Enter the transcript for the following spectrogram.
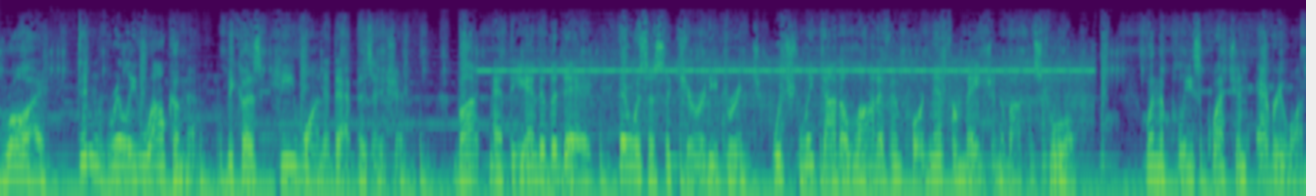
Roy, didn't really welcome him because he wanted that position. But at the end of the day, there was a security breach which leaked out a lot of important information about the school. When the police questioned everyone,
